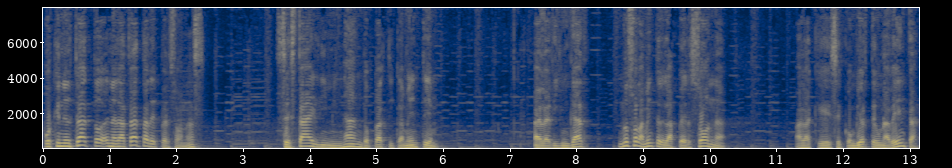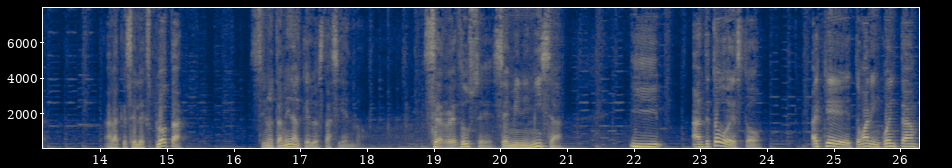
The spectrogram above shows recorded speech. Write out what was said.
Porque en el trato, en la trata de personas se está eliminando prácticamente a la dignidad no solamente de la persona a la que se convierte una venta, a la que se le explota, sino también al que lo está haciendo. Se reduce, se minimiza. Y ante todo esto, hay que tomar en cuenta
